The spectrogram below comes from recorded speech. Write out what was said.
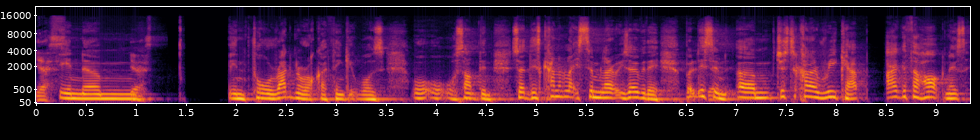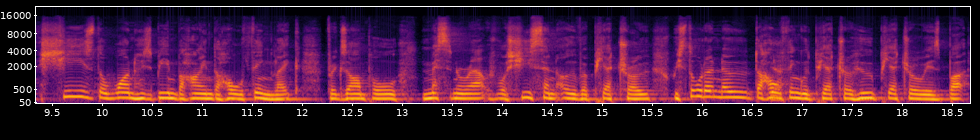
Yes. in um, yes. In Thor Ragnarok, I think it was, or, or, or something. So there's kind of like similarities over there. But listen, um, just to kind of recap, Agatha Harkness, she's the one who's been behind the whole thing. Like, for example, messing around. Well, she sent over Pietro. We still don't know the whole Yeah. thing with Pietro, who Pietro is, but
